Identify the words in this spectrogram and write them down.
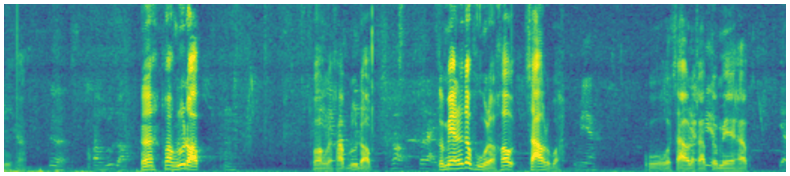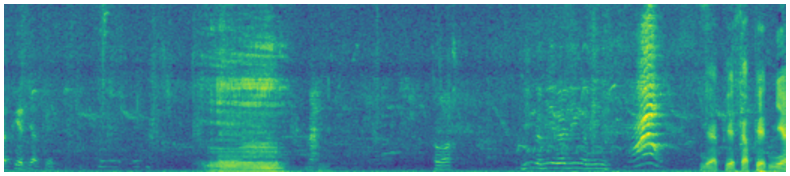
นี่ครับเออคล้องรูดดอกฮะท้องรู้ดอบอืม ท้องแล้วครับรู้ดอบพ่อตัวใดตัวแม่หรือตัวผู้เหรอเข้าเศร้าหรือบ่เมียโอ้เศร้าแล้วครับ ตัวแม่ครับอย่าเพียดอย่าเพียดเออลิงก็มีเด้อลิงก็มีนี่แยกเพศครับเพศเมีย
